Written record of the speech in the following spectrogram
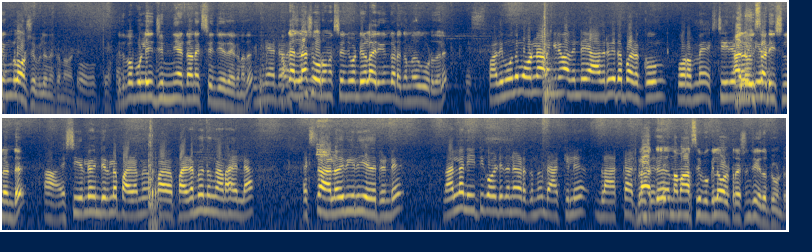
സിംഗിൾ ഓൺഷിപ്പിൽ നിൽക്കുന്ന വണ്ടി. ഇതിപ്പോ പുള്ളി ജിംനി ആയിട്ടാണ് എക്സ്ചേഞ്ച് ചെയ്തേക്കുന്നത് നമുക്ക് എല്ലാ ഷോറൂം എക്സ്ചേഞ്ച് വണ്ടികളായിരിക്കും കിടക്കുന്നത് കൂടുതൽ പതിമൂന്ന് മോഡലാണെങ്കിലും അതിന്റെ യാതൊരുവിധ പഴക്കവും പുറമെ എക്സ്റ്റീരിയർ അലോയ്സ് അഡീഷണൽ ഉണ്ട്. ആ എക്സ്റ്റീരിയറിലും ഇന്റീരിയറിലും പഴമ പഴമയൊന്നും കാണാനില്ല. എക്സ്ട്രാ അലോയ് വീൽ ചെയ്തിട്ടുണ്ട്. നല്ല നീറ്റ് ക്വാളിറ്റി തന്നെ കിടക്കുന്നു. ബാക്കിൽ ബ്ലാക്ക് ബ്ലാക്ക് നമ്മൾ ആർ സി ബുക്കിൽ ഓൾട്രേഷൻ ചെയ്തിട്ടുണ്ട്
